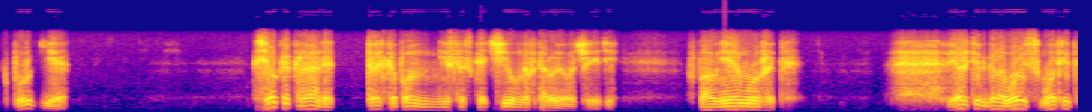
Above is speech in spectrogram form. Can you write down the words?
к пурге. Все как надо, только бы он не соскочил на второй очереди. Вполне может. Вертит головой, смотрит,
